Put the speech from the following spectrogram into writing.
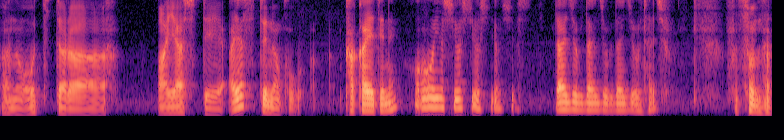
あの起きたらあやしてあやすっていうのはこう抱えてね「おおよしよしよしよしよし。大丈夫大丈夫大丈夫大丈夫」そんな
